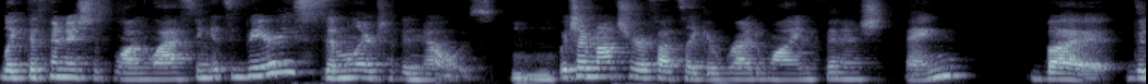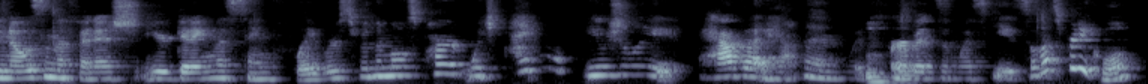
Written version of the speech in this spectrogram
like the finish is long lasting. It's very similar to the nose, Mhm. which I'm not sure if that's like a red wine finish thing, but the nose and the finish, you're getting the same flavors for the most part, which I don't usually have that happen with Mhm. bourbons and whiskeys. So that's pretty cool.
